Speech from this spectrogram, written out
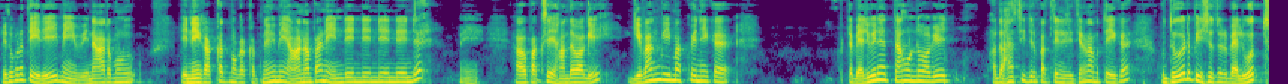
එතකොට තේරෙයි මේ වෙන අරමුණු එන එකක්වත් මොකක්වත් නෙවෙයි මේ ආනාපානෙ එnde end end end end මේ අවපක්ෂේ හඳ වගේ ගෙවන් වීමක් වෙන එක බැලුවේ නැත්නම් ඔන්න වගේ අදහස් ඉදිරිපත් වෙන ඉතින් නමුත් ඒක උදේට පිරිසුදුට බැලුවොත්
